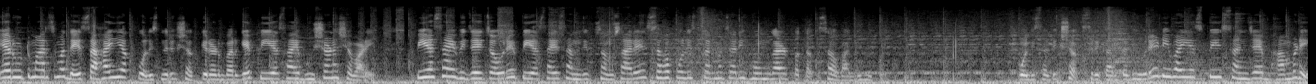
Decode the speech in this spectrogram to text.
या रूट मार्चमध्ये सहाय्यक पोलीस निरीक्षक Kiran Barge P S I Bhushan Shewale P S I Vijay Chaure P S I Sandeep Sansare सहपोलीस कर्मचारी होमगार्ड पथक सहभागी होते. पोलीस अधीक्षक श्रीकांत धिवरे डीवायएसपी संजय भांबडे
